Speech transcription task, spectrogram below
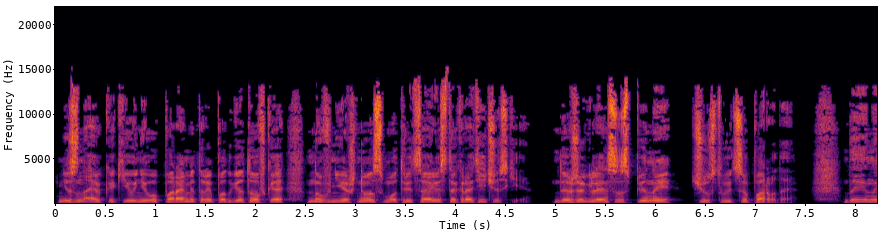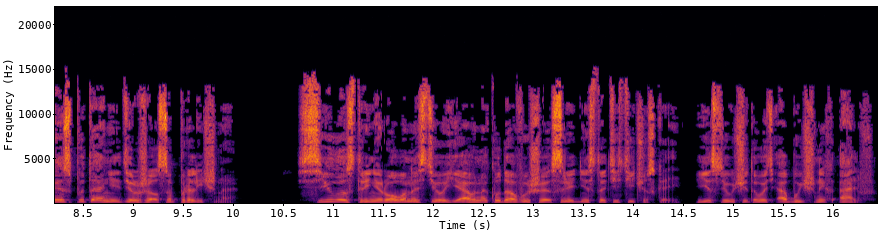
Не знаю, какие у него параметры подготовка, но внешне он смотрится аристократически. Даже глянь со спины, чувствуется порода. Да и на испытании держался прилично. Сила с тренированностью явно куда выше среднестатистической, если учитывать обычных альф.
